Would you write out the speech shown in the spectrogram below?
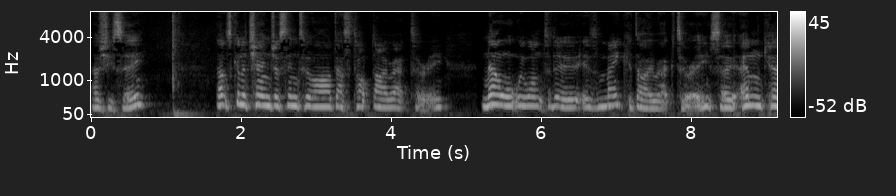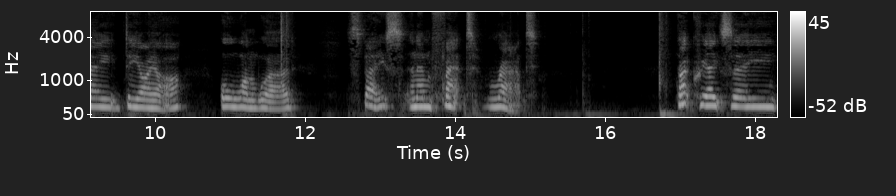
as you see. That's going to change us into our desktop directory. Now what we want to do is make a directory, so mkdir, all one word, space, and then fat rat. That creates a,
